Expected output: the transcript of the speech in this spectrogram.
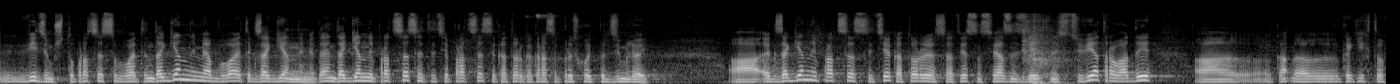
видим, что процессы бывают эндогенными, а бывают экзогенными. Да, эндогенные процессы – это те процессы, которые как раз и происходят под землей. А экзогенные процессы – те, которые, соответственно, связаны с деятельностью ветра, воды, а, каких-то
